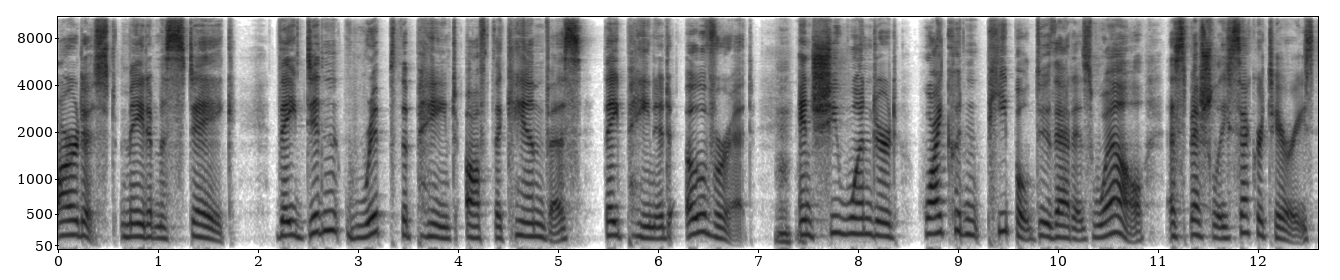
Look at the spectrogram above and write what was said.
artist made a mistake, they didn't rip the paint off the canvas, they painted over it. Mm-hmm. And she wondered why couldn't people do that as well, especially secretaries,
